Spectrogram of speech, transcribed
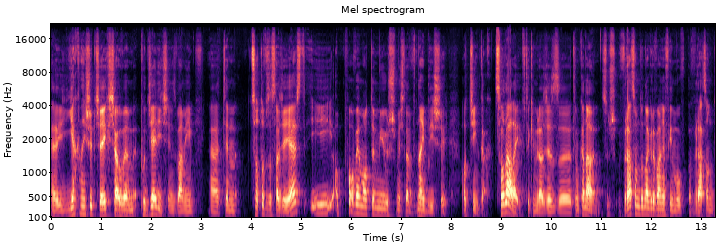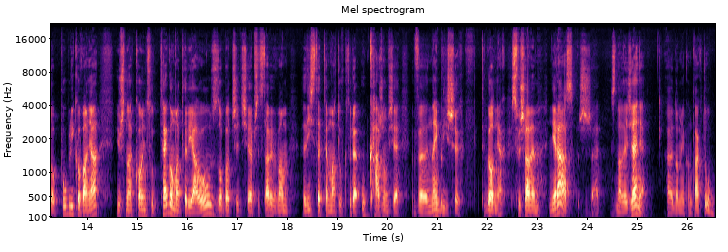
e, jak najszybciej chciałbym podzielić się z Wami e, tym, co to w zasadzie jest i opowiem o tym już myślę w najbliższych odcinkach. Co dalej w takim razie z tym kanałem? Cóż, wracam do nagrywania filmów, wracam do publikowania. Już na końcu tego materiału zobaczycie, przedstawię Wam listę tematów, które ukażą się w najbliższych tygodniach. Słyszałem nieraz, że znalezienie e, do mnie kontaktu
